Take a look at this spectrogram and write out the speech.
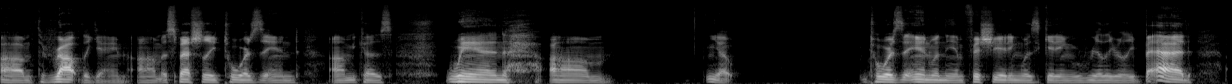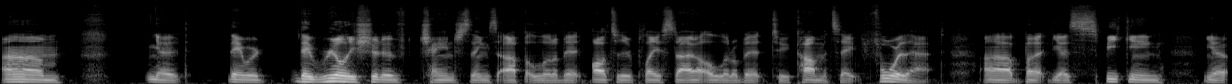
um, throughout the game, um, especially towards the end, um, because when um, you know towards the end when the officiating was getting really really bad, um, you know they were they really should have changed things up a little bit, altered their play style a little bit to compensate for that. Uh, but yeah, speaking you know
